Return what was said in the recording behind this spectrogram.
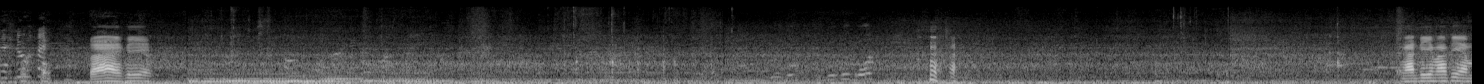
ด้ด้วยได้พี่งานดีไหมพี่เอ็ม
